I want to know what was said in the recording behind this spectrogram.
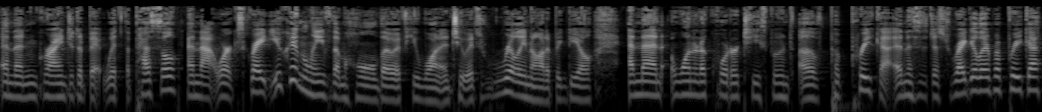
and then grind it a bit with the pestle. And that works great. You can leave them whole though if you wanted to. It's really not a big deal. And then one and a quarter teaspoons of paprika. And this is just regular paprika.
